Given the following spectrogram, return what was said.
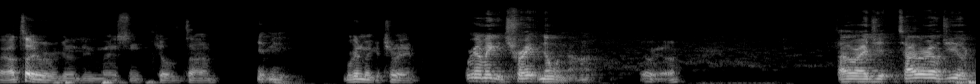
I'll tell you what we're gonna do, Mason. Kill the time. Hit me. We're gonna make a trade. We're gonna make a trade. No, we're not. There we go. Tyler Allgeier. Tyler Allgeier.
